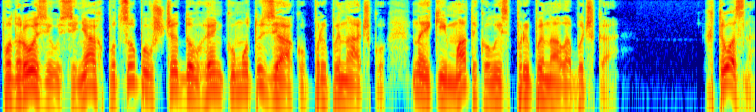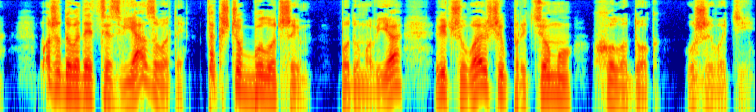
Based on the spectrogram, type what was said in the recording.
По дорозі у сінях поцупив ще довгеньку мотузяку, припиначку, на якій мати колись припинала бичка. Хто зна, може, доведеться зв'язувати, так щоб було чим, подумав я, відчуваючи при цьому холодок у животі.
